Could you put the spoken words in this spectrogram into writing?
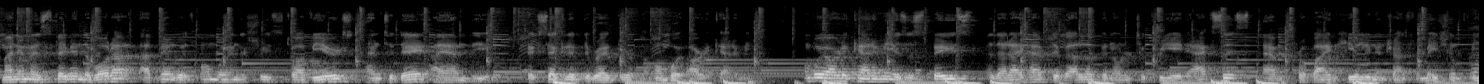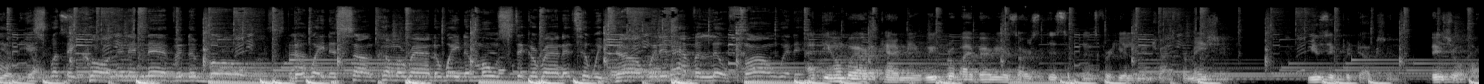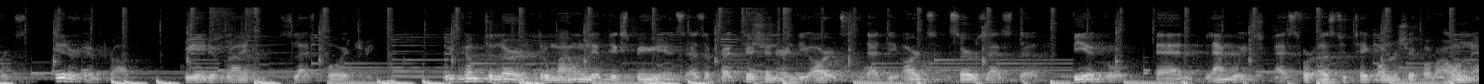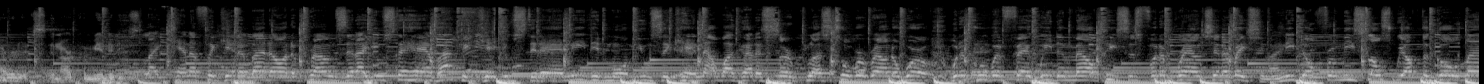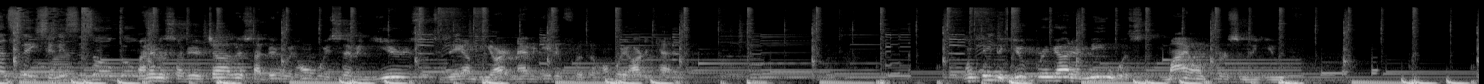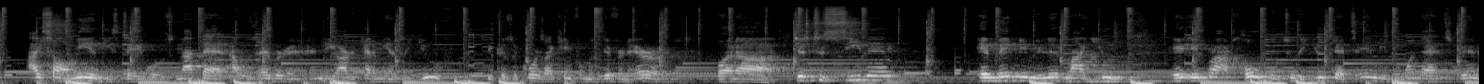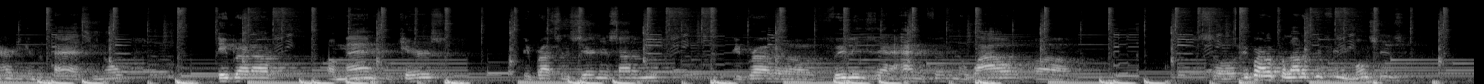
My name is Fabian Debora. I've been with Homeboy Industries 12 years, and today I am the Executive Director of the Homeboy Art Academy. Homeboy Art Academy is a space that I have developed in order to create access and provide healing and transformation via the It's what they call an inevitable. The way the sun come around, the way the moon stick around until we done with it. Have a little fun with it. At the Homeboy Art Academy, we provide various arts disciplines for healing and transformation. Music production, visual arts, theater improv, creative writing slash poetry. We come to learn through my own lived experience as a practitioner in the arts that the arts serves as the vehicle and language as for us to take ownership of our own narratives in our communities. Like, can I forget about all the problems that I used to have? I could get used to that. Needed more music, and now I got a surplus. Tour around the world with a crew in fact, we the mouthpieces for the brown generation. Need dope from me, slow, we off the gold line station. This is all gold. My name is Javier Chavez. I've been with Homeboy seven years. Today I'm the art navigator for the Homeboy Art Academy. One thing the youth bring out in me was my own personal youth. I saw me in these tables, not that I was ever in the art academy as a youth, because of course I came from a different era, but uh, just to see them, it made me relive my youth. It, it brought hope into the youth that's in me, the one that's been hurting in the past, you know? They brought out a man who cares. They brought sincereness out of me. They brought uh, feelings that I hadn't felt in a while. Uh, so it brought up a lot of different emotions,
